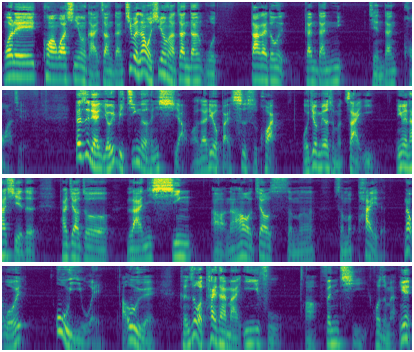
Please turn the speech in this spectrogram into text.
我来看我信用卡的账单，基本上我信用卡账单我大概都会简单简单看一下。但是呢，有一笔金额很小啊，在六百四十块。我就没有什么在意，因为他写的他叫做蓝星啊，然后叫什么什么派的，那我会误以为啊，误以为可能是我太太买衣服啊分期或怎么样，因为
